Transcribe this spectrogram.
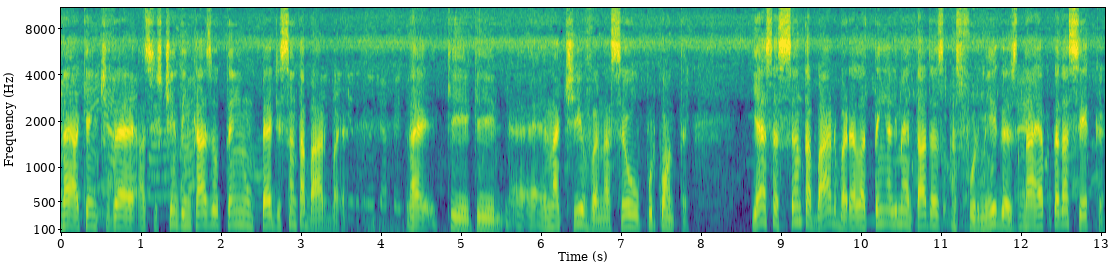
né, a quem estiver assistindo. Em casa eu tenho um pé de Santa Bárbara, né, que, que é nativa, nasceu por conta. E essa Santa Bárbara, ela tem alimentado as, as, formigas na época da seca.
